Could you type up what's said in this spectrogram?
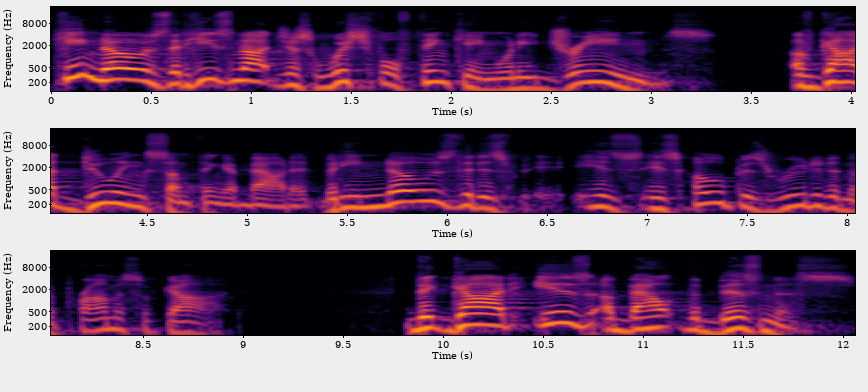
he knows that he's not just wishful thinking when he dreams of God doing something about it, but he knows that his, his, his hope is rooted in the promise of God. That God is about the business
